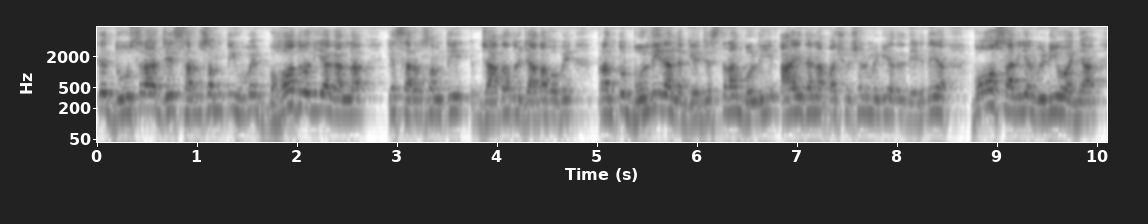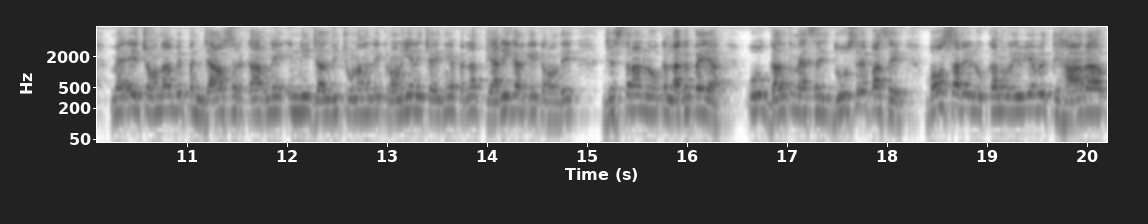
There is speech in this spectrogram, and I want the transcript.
ਤੇ ਦੂਸਰਾ, ਜੇ ਸਰਬਸੰਮਤੀ ਹੋਵੇ, ਬਹੁਤ ਵਧੀਆ ਗੱਲ ਆ ਕਿ ਸਰਬਸੰਮਤੀ ਜ਼ਿਆਦਾ ਤੋਂ ਜ਼ਿਆਦਾ ਹੋਵੇ। ਪਰੰਤੂ ਬੋਲੀ ਨਾ ਲੱਗੇ। ਜਿਸ ਤਰ੍ਹਾਂ ਬੋਲੀ ਆਏ ਦਿਨ ਆਪਾਂ ਸੋਸ਼ਲ ਮੀਡੀਆ ਤੇ ਦੇਖਦੇ ਆ, ਬਹੁਤ ਸਾਰੀਆਂ ਵੀਡੀਓ ਆਈਆਂ। ਮੈਂ ਇਹ ਚਾਹੁੰਦਾ ਵੀ ਪੰਜਾਬ ਸਰਕਾਰ ਨੇ ਇੰਨੀ ਜਲਦੀ ਚੋਣਾਂ ਹਲੇ ਕਰਾਉਣੀਆਂ ਨਹੀਂ ਚਾਹੀਦੀਆਂ, ਪਹਿਲਾਂ ਤਿਆਰੀ ਕਰਕੇ ਕਰਾਉਂਦੇ। ਜਿਸ ਤਰ੍ਹਾਂ ਲੋਕ ਲੱਗ ਪਏ ਆ, ਉਹ ਗਲਤ ਮੈਸੇਜ ਦੂਸਰੇ ਪਾਸੇ ਬਹੁਤ ਸਾਰੇ ਲੋਕਾਂ ਨੂੰ ਇਹ ਵੀ ਆ ਵੀ ਤਿਹਾਰ ਆ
